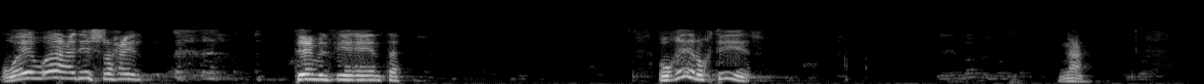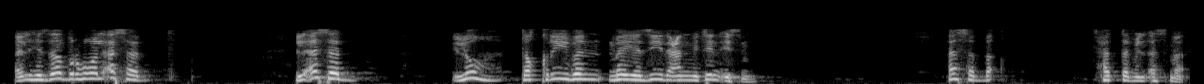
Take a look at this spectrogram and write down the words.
وقاعد يشرح إيه تعمل فيه إيه أنت؟ وغيره كتير. نعم. الهزابر هو الأسد. الأسد له تقريبا ما يزيد عن 200 اسم. أسد بقى حتى في الأسماء.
